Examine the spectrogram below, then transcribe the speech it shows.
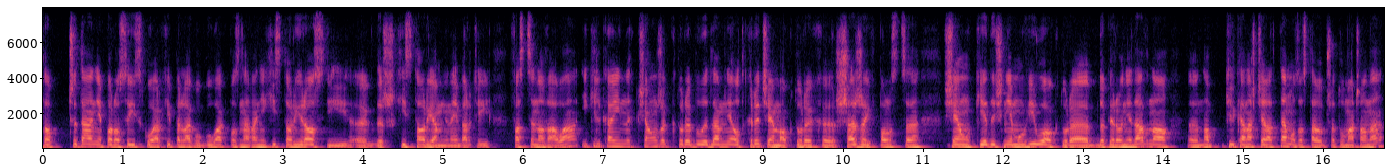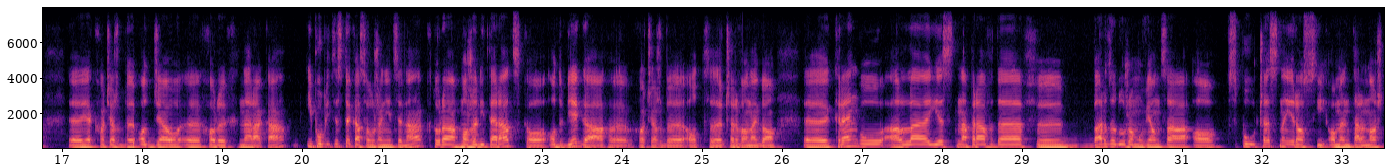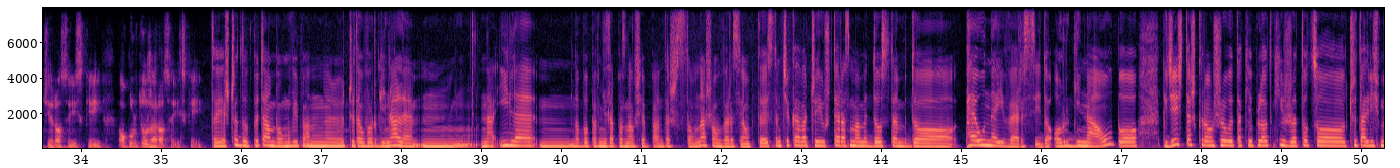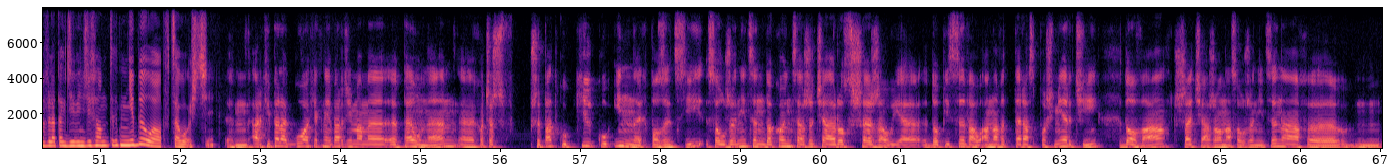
to czytanie po rosyjsku archipelagu Gułak, poznawanie historii Rosji, e, gdyż historia mnie najbardziej fascynowała i kilka innych książek, które były dla mnie odkryciem, o których szerzej w Polsce się kiedyś nie mówiło, które dopiero niedawno, e, no, kilkanaście lat temu zostały przetłumaczone, e, jak chociażby oddział e, chorych na raka i publicystyka Sołżenicyna, która może literacko odbiega chociażby od czerwonego kręgu, ale jest naprawdę bardzo dużo mówiąca o współczesnej Rosji, o mentalności rosyjskiej, o kulturze rosyjskiej. To jeszcze dopytam, bo mówi pan, y, czytał w oryginale, mm, na ile, mm, no bo pewnie zapoznał się pan też z tą naszą wersją, to jestem ciekawa, czy już teraz mamy dostęp do pełnej wersji, do oryginału, bo gdzieś też krążyły takie plotki, że to, co czytaliśmy w latach 90. nie było w całości. Archipelag Gułak jak najbardziej mamy e, pełny, e, chociaż w przypadku kilku innych pozycji Sołżenicyn do końca życia rozszerzał je, dopisywał, a nawet teraz po śmierci wdowa, trzecia żona Sołżenicyna,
